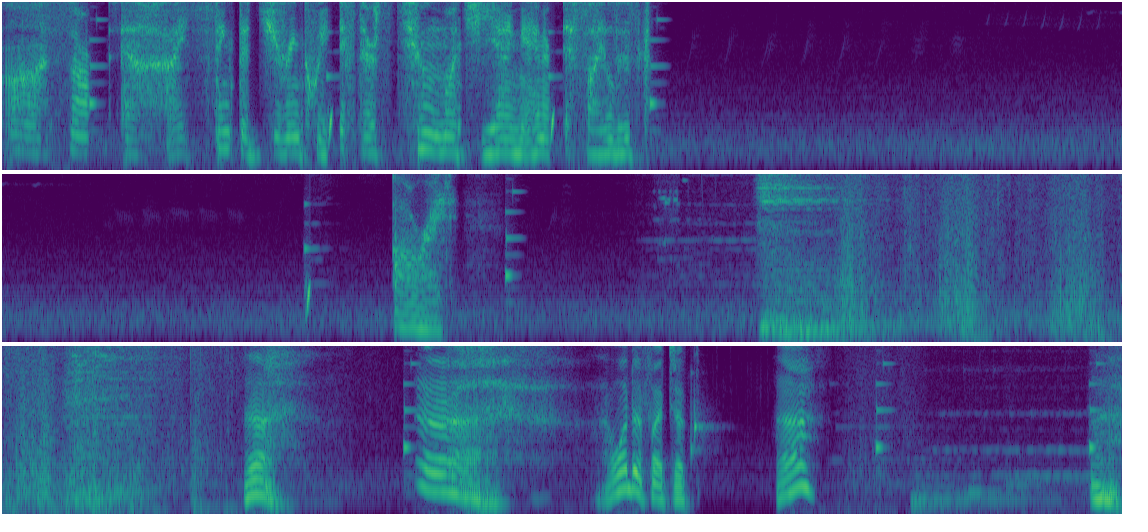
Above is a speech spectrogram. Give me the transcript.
Ah, sorry. Uh, I think the drink we. If there's too much yang energy. If I lose. All right. Ugh. Ugh. I wonder if I took. Huh? Ugh.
